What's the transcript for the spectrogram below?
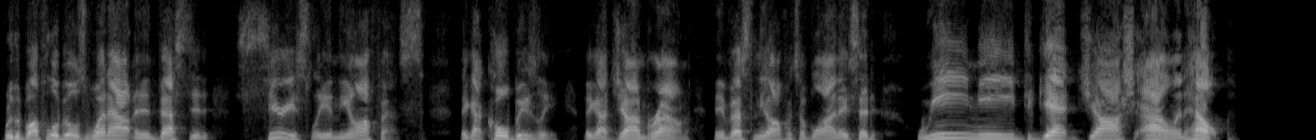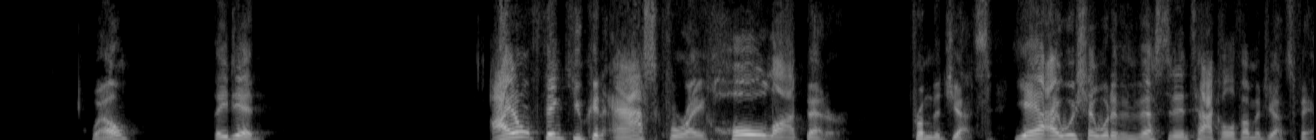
where the Buffalo Bills went out and invested seriously in the offense. They got Cole Beasley, they got John Brown, they invested in the offensive line. They said, We need to get Josh Allen help. Well, they did. I don't think you can ask for a whole lot better from the Jets. Yeah, I wish I would have invested in tackle if I'm a Jets fan.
